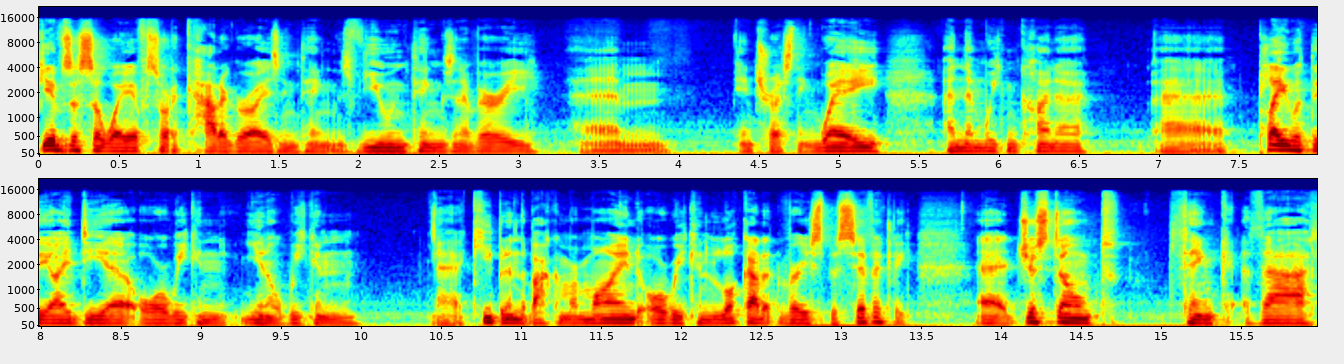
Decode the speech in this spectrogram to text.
gives us a way of sort of categorizing things, viewing things in a very um, interesting way, and then we can kind of uh, play with the idea, or we can, you know, we can uh, keep it in the back of our mind, or we can look at it very specifically. Uh, just don't think that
